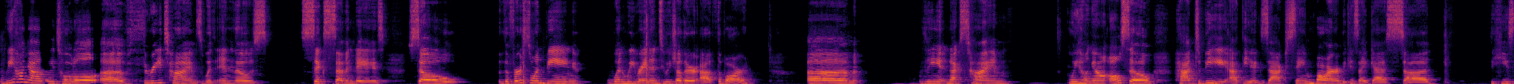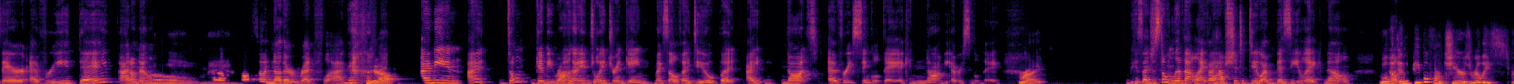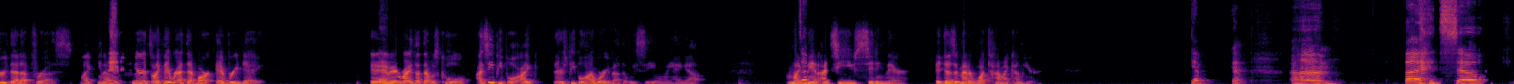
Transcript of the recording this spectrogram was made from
we hung out a total of 3 times within those 6 7 days. So the first one being when we ran into each other at the bar. Um the next time we hung out also had to be at the exact same bar because I guess uh he's there every day. I don't know. Oh, man. Also another red flag. Yeah. I mean, I don't get me wrong, I enjoy drinking myself, I do, but I not every single day. I cannot be every single day Right. because I just don't live that life. I have shit to do. I'm busy. Like, no. Well, Nope. and the people from Cheers really screwed that up for us. Like, you know, Cheers, like they were at that bar every day. And, Yeah. and everybody thought that was cool. I see people like, there's people I worry about that we see when we hang out. I'm like, Def- man, I see you sitting there. It doesn't matter what time I come here. Yep. Yep. Um but so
